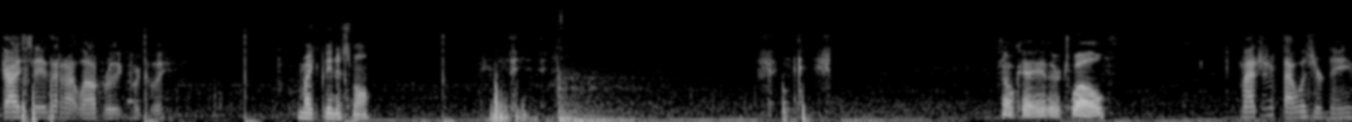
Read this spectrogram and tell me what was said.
Guys, say that out loud really quickly. Mike penis small. Okay, they're 12. Imagine if that was your name.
